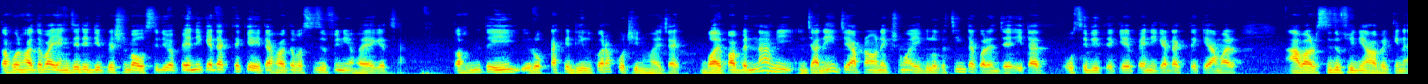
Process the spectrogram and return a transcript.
তখন হয়তো বা অ্যাংজাইটি ডিপ্রেশন বা ওসিডি বা প্যানিক অ্যাটাক থেকে এটা হয়তো বা সিজোফিনিয়া হয়ে গেছে। তখন কিন্তু এই রোগটাকে ডিল করা কঠিন হয়ে যায়। ভয় পাবেন না, আমি জানি যে আপনারা অনেক সময় এগুলোকে চিন্তা করেন যে এটা ওসিডি থেকে প্যানিক অ্যাটাক থেকে আমার আবার সিজোফিনিয়া হবে কিনা,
